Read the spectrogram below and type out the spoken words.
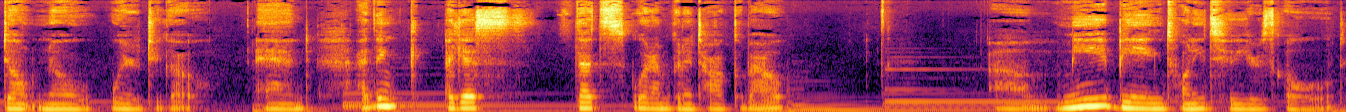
don't know where to go. And I think, I guess that's what I'm going to talk about. Me being 22 years old,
